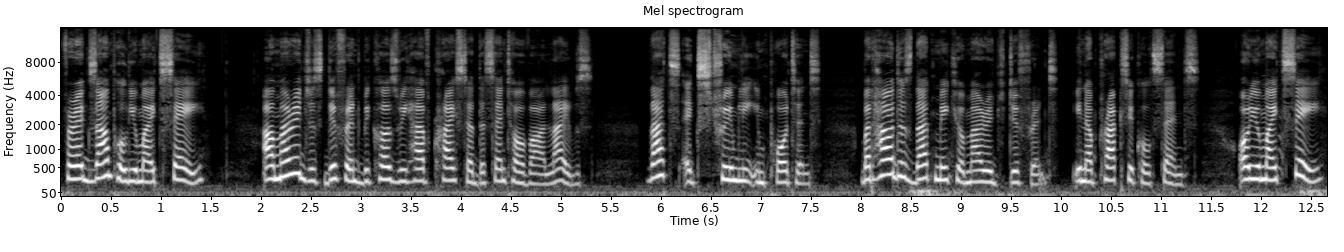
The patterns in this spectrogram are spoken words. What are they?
For example, you might say, Our marriage is different because we have Christ at the center of our lives. That's extremely important. But how does that make your marriage different, in a practical sense? Or you might say,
